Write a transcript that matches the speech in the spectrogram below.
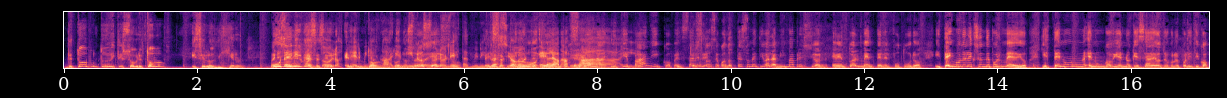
de todo punto de vista y sobre todo, y se lo dijeron Bueno, una y mil en veces todos los términos tonos. Y no solo en esta administración, en la pasada. y qué y- pánico pensar Entonces- entonces, cuando esté sometido a la misma presión, eventualmente en el futuro, y tenga una elección de por medio, y esté en un, en un gobierno que sea de otro color político,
